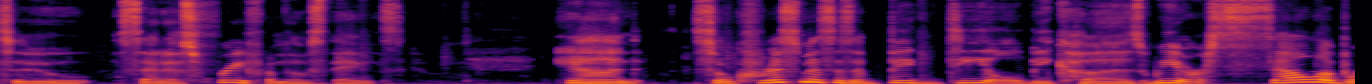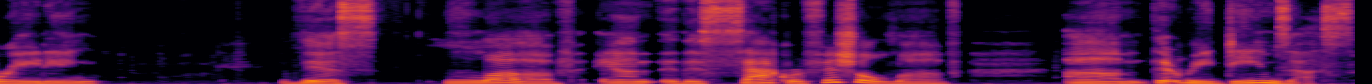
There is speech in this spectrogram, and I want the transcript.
to set us free from those things. And so Christmas is a big deal because we are celebrating this love and this sacrificial love um, that redeems us.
